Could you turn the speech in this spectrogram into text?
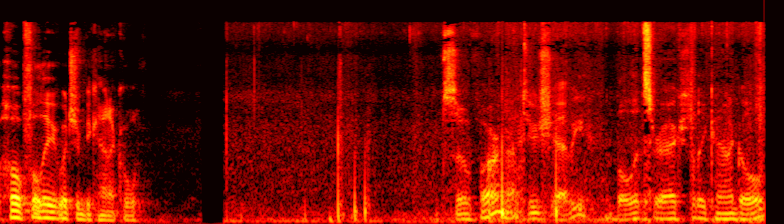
hopefully, which would be kind of cool. So far, not too shabby. The bullets are actually kind of gold.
